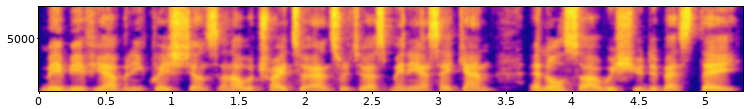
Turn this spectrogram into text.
Maybe if you have any questions and I will try to answer to as many as I can. And also I wish you the best day.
